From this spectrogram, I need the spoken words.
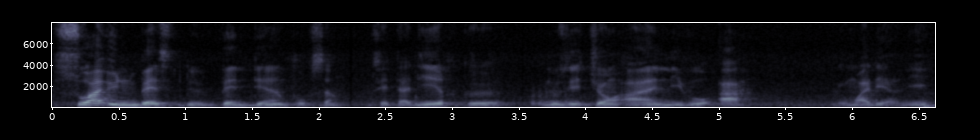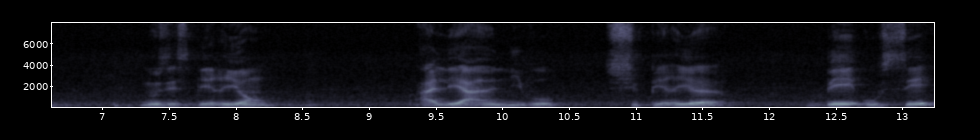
soit une baisse de 21%. C'est-à-dire que nous étions à un niveau A le mois dernier. Nous espérions aller à un niveau supérieur B ou C.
